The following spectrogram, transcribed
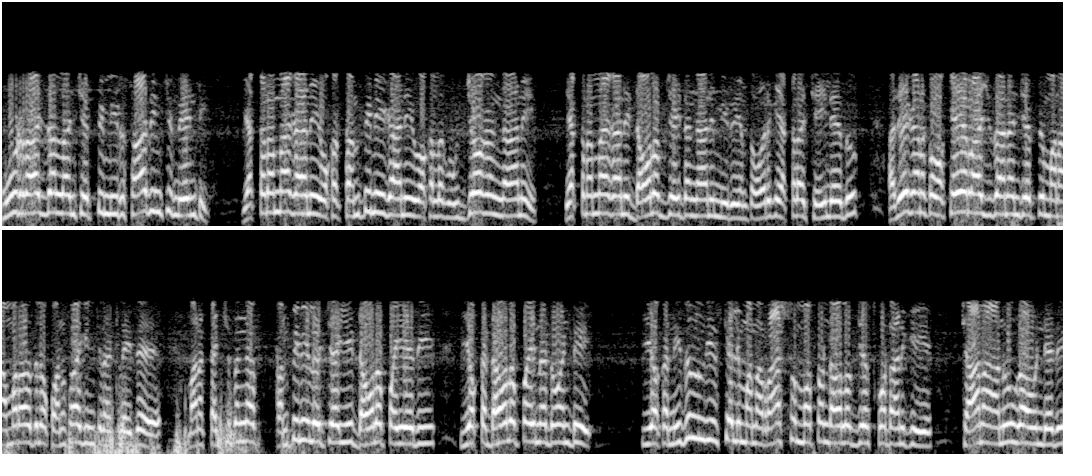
మూడు రాజధానులు అని చెప్పి మీరు సాధించింది ఏంటి? ఎక్కడన్నా కానీ ఒక కంపెనీ కానీ ఒకళ్ళకి ఉద్యోగం కానీ ఎక్కడన్నా కానీ డెవలప్ చేయడం కానీ మీరు ఇంతవరకు ఎక్కడా చేయలేదు. అదే కనుక ఒకే రాజధాని అని చెప్పి మన అమరావతిలో కొనసాగించినట్లయితే మనకు ఖచ్చితంగా కంపెనీలు వచ్చాయి డెవలప్ అయ్యేది. ఈ యొక్క డెవలప్ అయినటువంటి ఈ యొక్క నిధులను తీసుకెళ్ళి మన రాష్ట్రం మొత్తం డెవలప్ చేసుకోవడానికి చాలా అనువుగా ఉండేది.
